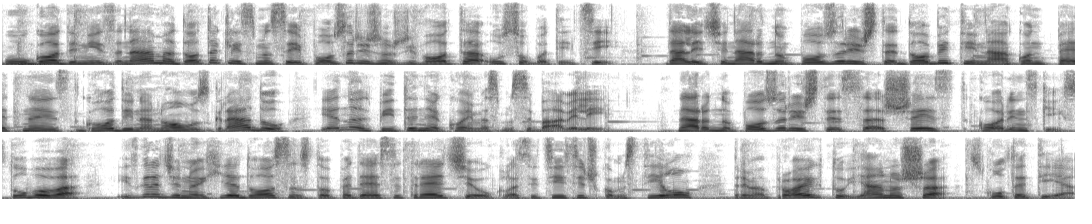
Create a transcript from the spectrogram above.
U godini za nama dotakli smo se i pozorišnog života u Subotici – Da li će Narodno pozorište dobiti nakon 15 godina novu zgradu, jedno od pitanja kojima smo se bavili. Narodno pozorište sa šest korinskih stubova izgrađeno je 1853. u klasicističkom stilu prema projektu Janoša Skultetija.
